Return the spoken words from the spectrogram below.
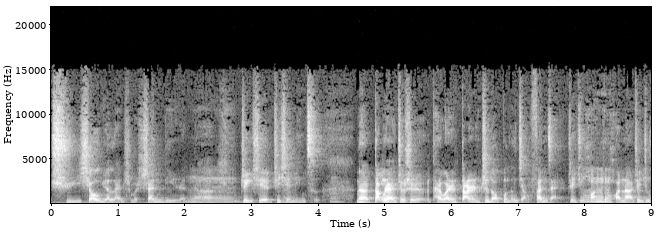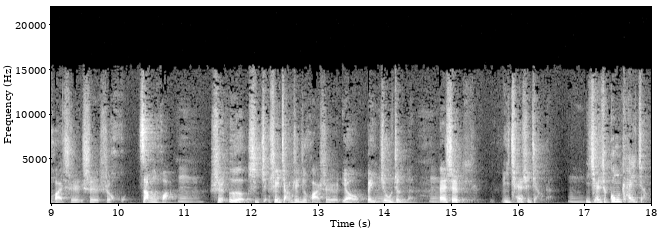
取消原来的什么山地人啊这些这些名词。那当然就是台湾人当然知道不能讲“番仔”这句话，“还纳”这句话是是是脏话，是恶是谁讲这句话是要被纠正的。但是以前是讲的，以前是公开讲的。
